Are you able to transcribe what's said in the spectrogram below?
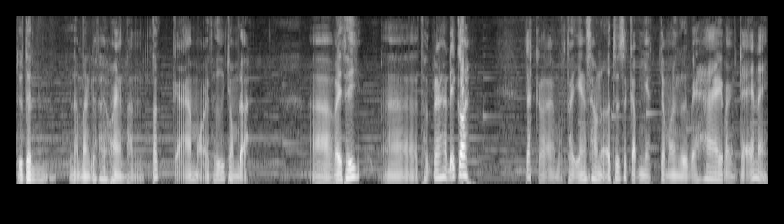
tôi tin là mình có thể hoàn thành tất cả mọi thứ trong đời. À, vậy thì à, thực ra để coi. Chắc là một thời gian sau nữa tôi sẽ cập nhật cho mọi người về hai bạn trẻ này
